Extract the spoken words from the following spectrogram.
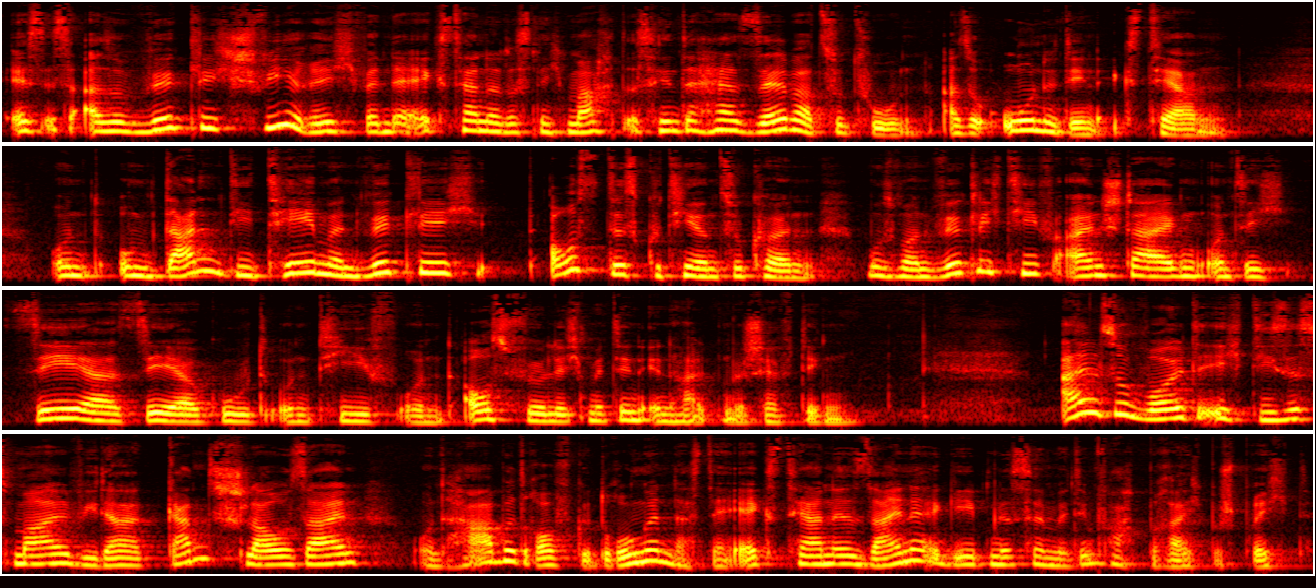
es ist also wirklich schwierig, wenn der Externe das nicht macht, es hinterher selber zu tun, also ohne den Externen. Und um dann die Themen wirklich ausdiskutieren zu können, muss man wirklich tief einsteigen und sich sehr, sehr gut und tief und ausführlich mit den Inhalten beschäftigen. Also wollte ich dieses Mal wieder ganz schlau sein und habe darauf gedrungen, dass der Externe seine Ergebnisse mit dem Fachbereich bespricht.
